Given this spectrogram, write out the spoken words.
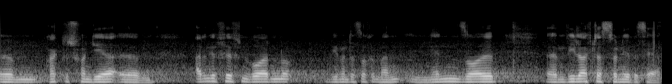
ähm, praktisch von dir ähm, angepfiffen worden, wie man das auch immer nennen soll. Ähm, wie läuft das Turnier bisher?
